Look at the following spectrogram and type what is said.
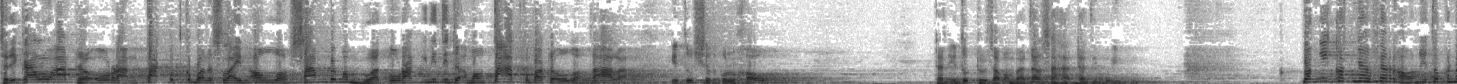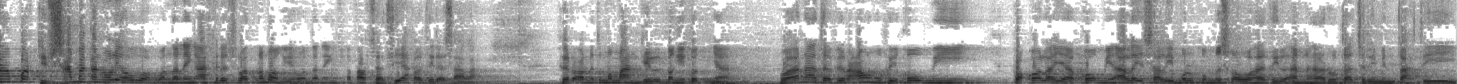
Jadi kalau ada orang takut kepada selain Allah sampai membuat orang ini tidak mau taat kepada Allah taala, itu syirkul khauf. Dan itu dosa pembatal syahadat ibu-ibu. Pengikutnya Fir'aun itu kenapa disamakan oleh Allah? Wonten ing akhir surat napa nggih? Wonten ing surat Al-Jaziyah kalau tidak salah. Fir'aun itu memanggil pengikutnya. Wa nada Fir'aun fi qaumi faqala ya qaumi alaysa limulku misra wa hadhil anharu tajri min tahti.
